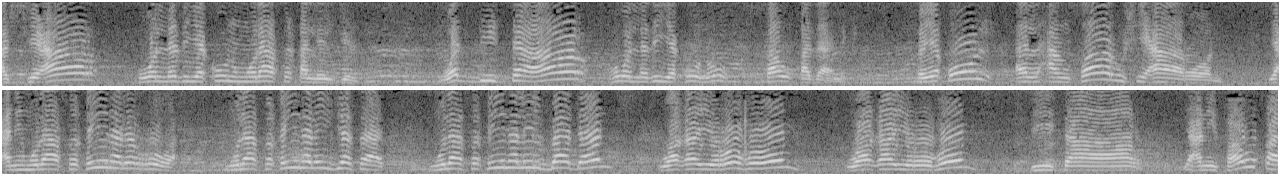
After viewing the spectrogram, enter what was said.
الشعار هو الذي يكون ملاصقا للجلد. والدثار هو الذي يكون فوق ذلك. فيقول الأنصار شعار يعني ملاصقين للروح ملاصقين للجسد ملاصقين للبدن وغيرهم وغيرهم دثار يعني فوق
